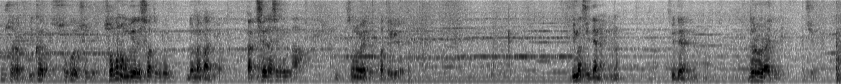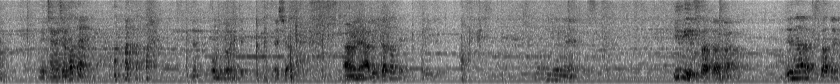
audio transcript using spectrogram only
そしたら一回そこそこの上で座ってくれる？どんな感じか。あ正座してくれる？あ。その上でパッといける今ついてないねんな。ついてないねどれぐらい。空いてる一応めちゃめちゃ硬い温度降りて。よっしゃ。あのね歩き方ってね指を使ったらあかん全然あなた使ってない。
